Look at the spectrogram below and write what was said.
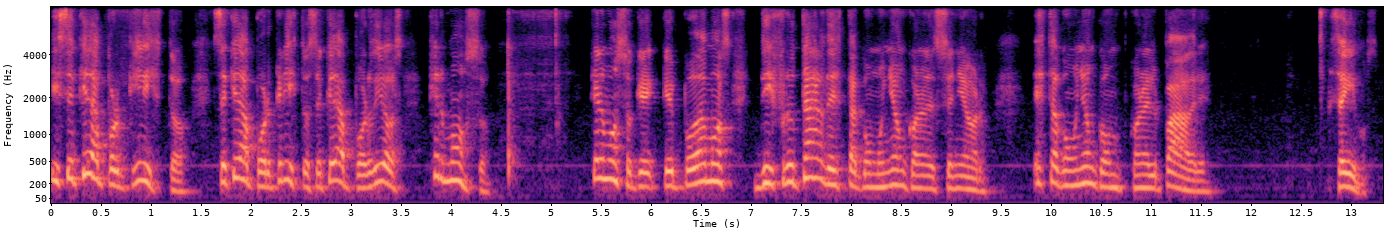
y se queda por Cristo, se queda por Cristo, se queda por Dios. Qué hermoso, qué hermoso que, podamos disfrutar de esta comunión con el Señor, esta comunión con, con el Padre. Seguimos.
